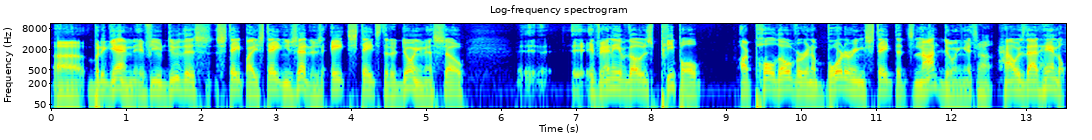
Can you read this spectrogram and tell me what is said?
Uh, but again, if you do this state by state, and you said there's eight states that are doing this, so if any of those people are pulled over in a bordering state that's not doing it, Oh. how is that handled?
